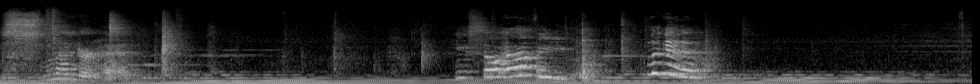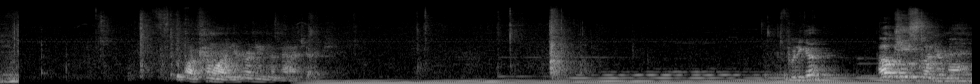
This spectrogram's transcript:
Slenderhead. He's so happy. Pretty good. Okay, Slenderman,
